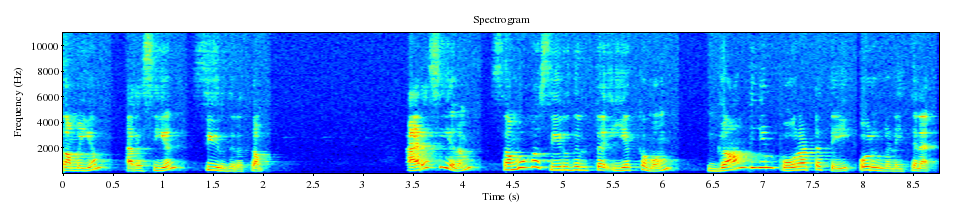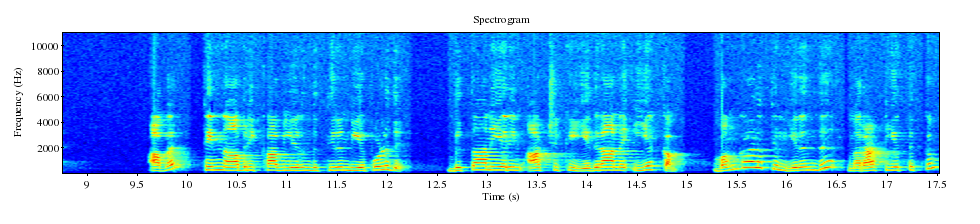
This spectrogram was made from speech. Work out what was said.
சமயம் அரசியல் சீர்திருத்தம். அரசியலும் சமூக சீர்திருத்த இயக்கமும் காந்தியின் போராட்டத்தை ஒருங்கிணைத்தன. அவர் தென் ஆப்பிரிக்காவில் இருந்து திரும்பிய பொழுது பிரித்தானியரின் ஆட்சிக்கு எதிரான இயக்கம் வங்காளத்தில் இருந்து மராட்டியத்துக்கும்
